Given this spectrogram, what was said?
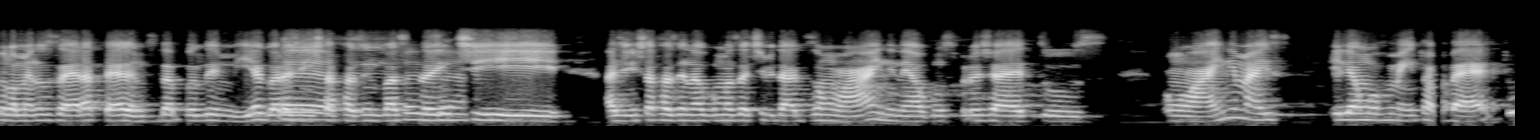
Pelo menos era até antes da pandemia. Agora é, a gente está fazendo é. bastante. É. A gente está fazendo algumas atividades online, né, alguns projetos online, mas ele é um movimento aberto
